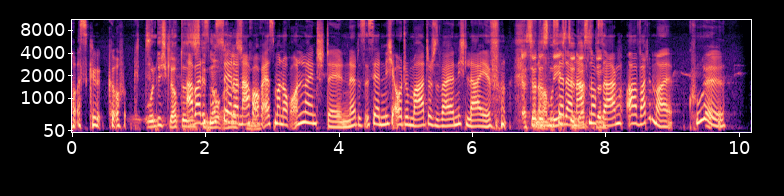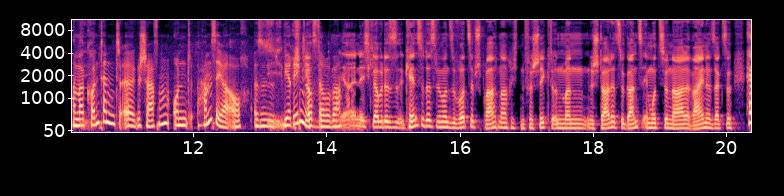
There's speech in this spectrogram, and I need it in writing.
rausgeguckt. Und ich glaube, das Aber ist das genau musst du ja danach andersrum. auch erstmal noch online stellen. Ne? Das ist ja nicht automatisch, das war ja nicht live. Das ist ja das man muss Nächste, ja danach noch sagen, ah, warte mal, cool. Haben wir Content äh, geschaffen und haben sie ja auch. Also wir reden glaub, jetzt darüber. Ja, ich glaube, das ist- kennst du das, wenn man so WhatsApp-Sprachnachrichten verschickt und man startet so ganz emotional rein und sagt so, hey,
